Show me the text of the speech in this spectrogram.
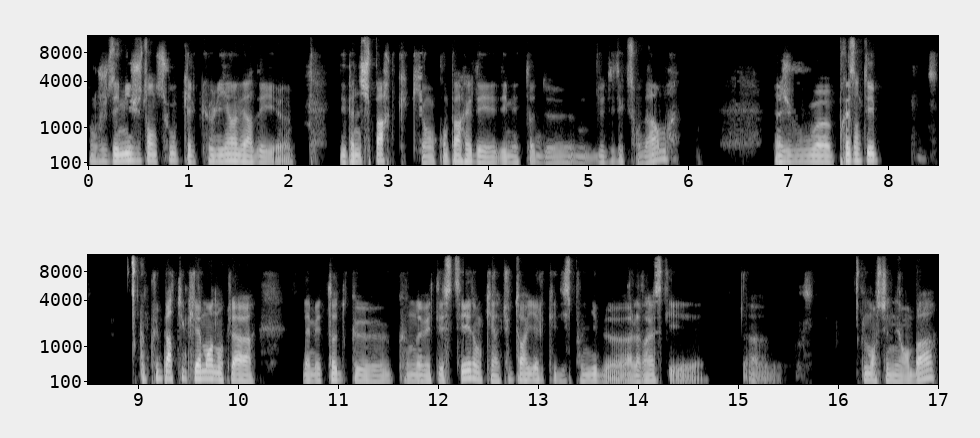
Donc, je vous ai mis juste en dessous quelques liens vers des, euh, benchmarks qui ont comparé des, méthodes de, détection d'arbres. je vais vous euh, présenter plus particulièrement donc, la, méthode que qu'on avait testée. Donc, il y a un tutoriel qui est disponible à l'adresse qui est mentionné en bas.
